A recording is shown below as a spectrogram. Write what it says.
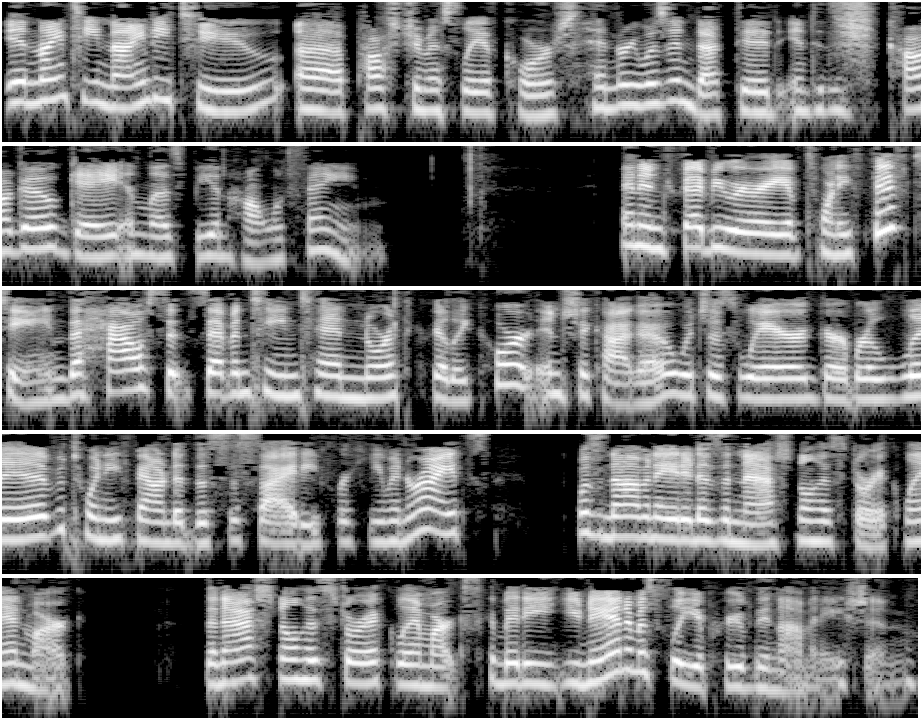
In 1992, uh, posthumously, of course, Henry was inducted into the Chicago Gay and Lesbian Hall of Fame. And in February of 2015, the house at 1710 North Crilly Court in Chicago, which is where Gerber lived when he founded the Society for Human Rights, was nominated as a National Historic Landmark. The National Historic Landmarks Committee unanimously approved the nomination.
